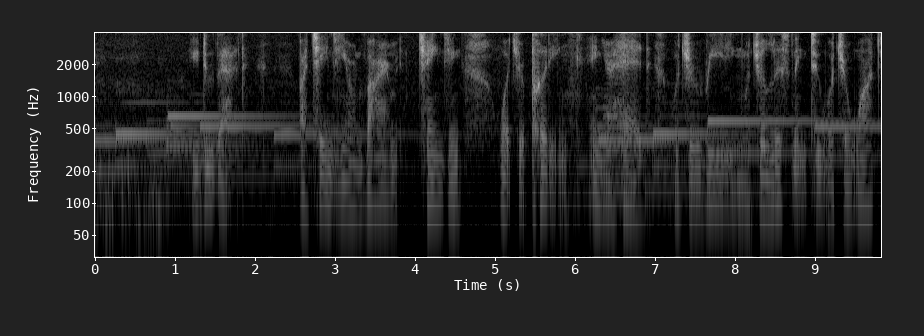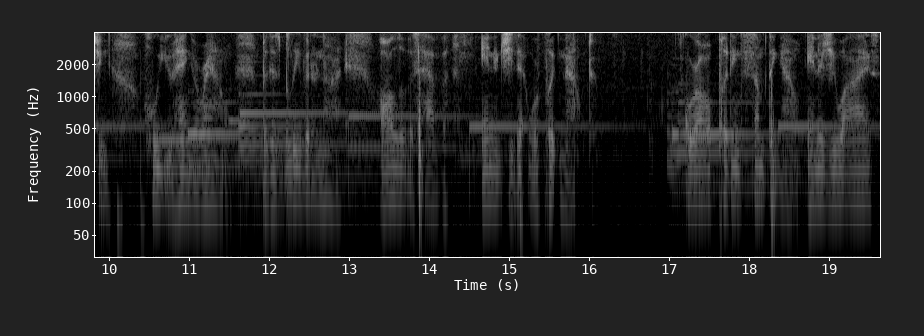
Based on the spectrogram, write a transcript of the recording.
You do that by changing your environment, changing what you're putting in your head, what you're reading, what you're listening to, what you're watching, who you hang around. Because believe it or not, all of us have an energy that we're putting out. We're all putting something out, energy wise.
